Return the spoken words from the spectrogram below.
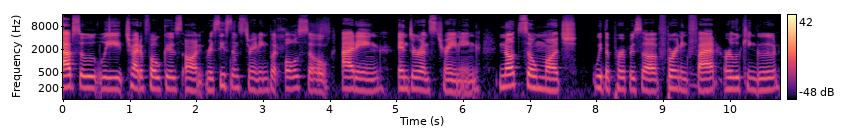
absolutely try to focus on resistance training, but also adding endurance training, not so much with the purpose of burning fat or looking good,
